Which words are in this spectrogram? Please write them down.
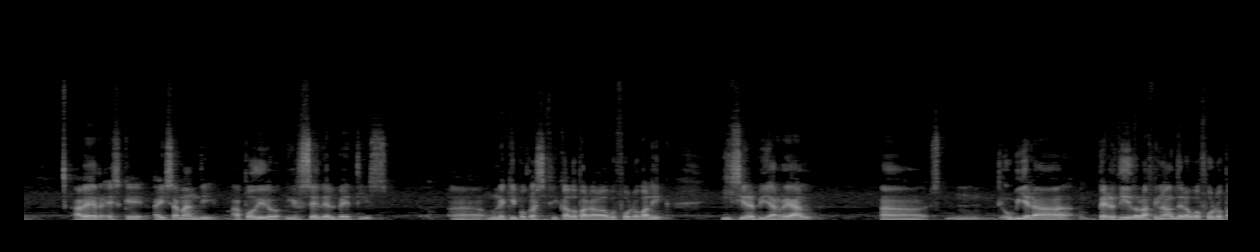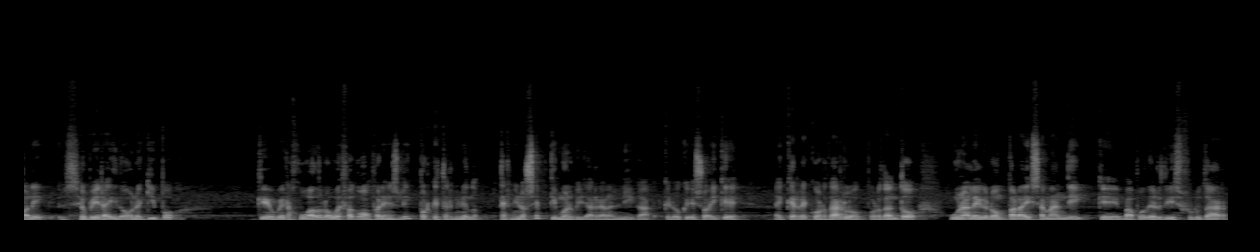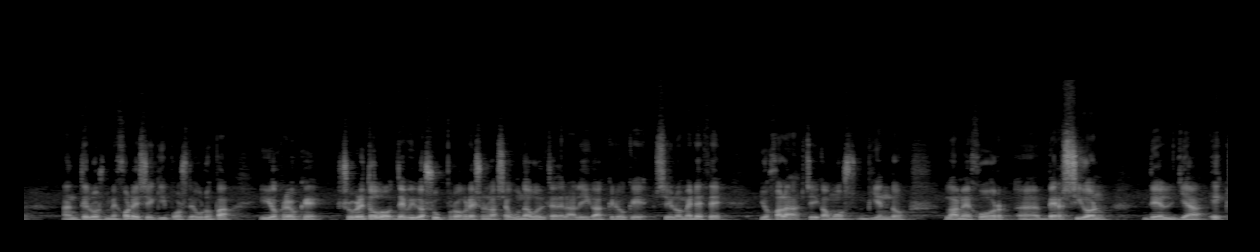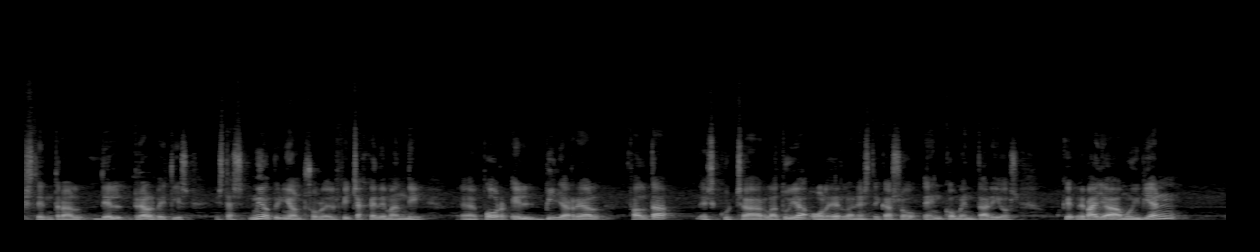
a ver, es que Mandi ha podido irse del Betis, eh, un equipo clasificado para la UEFA Europa League, y si el Villarreal Ah, hubiera perdido la final de la UEFA Europa League, se hubiera ido a un equipo que hubiera jugado la UEFA Conference League, porque terminó, terminó séptimo el Villarreal en Liga. Creo que eso hay que, hay que recordarlo. Por tanto, un alegrón para Isamandi que va a poder disfrutar ante los mejores equipos de Europa y yo creo que, sobre todo debido a su progreso en la segunda vuelta de la liga, creo que se lo merece y ojalá sigamos viendo la mejor eh, versión del ya ex central del Real Betis. Esta es mi opinión sobre el fichaje de Mandy eh, por el Villarreal. Falta escuchar la tuya o leerla en este caso en comentarios. Que me vaya muy bien,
